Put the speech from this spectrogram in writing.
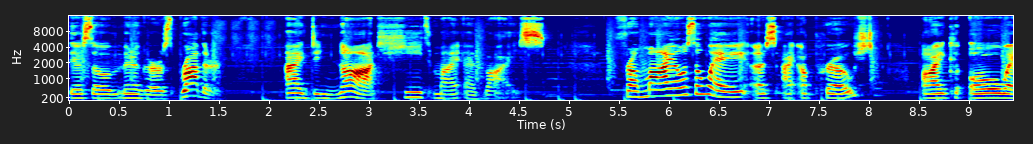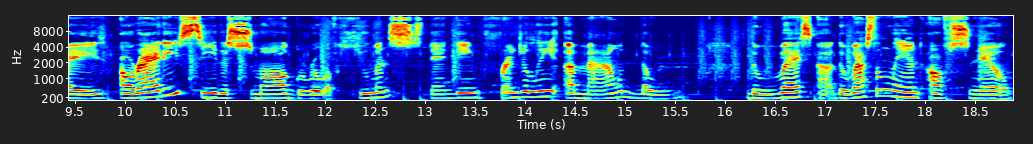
this Thistlemillinger's brother. I did not heed my advice. From miles away, as I approached, I could always already see the small group of humans standing friendly among the the west uh, the western land of snow.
